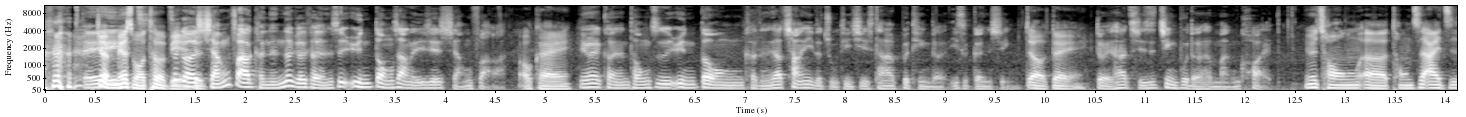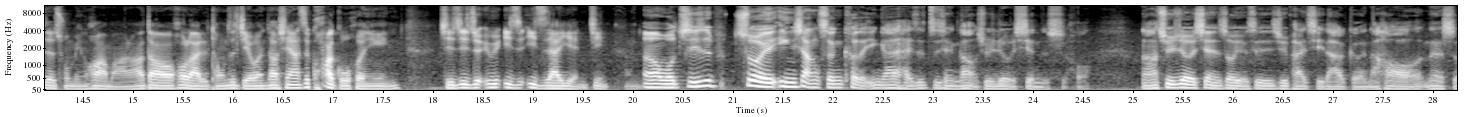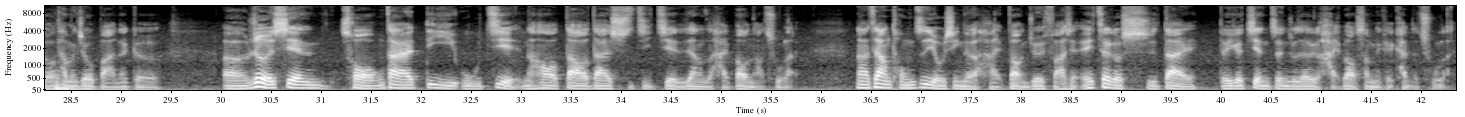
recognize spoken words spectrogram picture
就没有什么特别这个想法可能那个可能是运动上的一些想法啦。OK，因为可能同志运动可能要倡议的主题，其实它不停的一直更新，哦对，对它其实进步的很蛮快的。因为从呃同志艾滋的除名化嘛，然后到后来的同志结婚，到现在是跨国婚姻，其实就因为一直一直在演进。呃，我其实最印象深刻的应该还是之前刚好去热线的时候，然后去热线的时候也是去拍齐大哥，然后那时候他们就把那个呃热线从大概第五届，然后到大概十几届的这样子海报拿出来，那这样同志游行的海报，你就会发现，哎、这个时代的一个见证就在这个海报上面可以看得出来。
